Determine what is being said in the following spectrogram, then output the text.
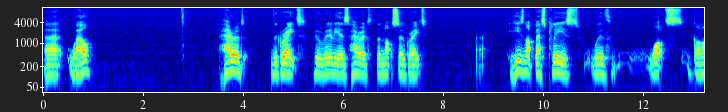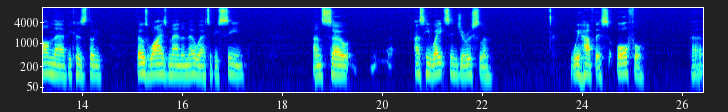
uh, well, Herod the Great, who really is Herod the not so great, uh, he's not best pleased with what's gone on there because the, those wise men are nowhere to be seen. And so, as he waits in Jerusalem, we have this awful uh,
